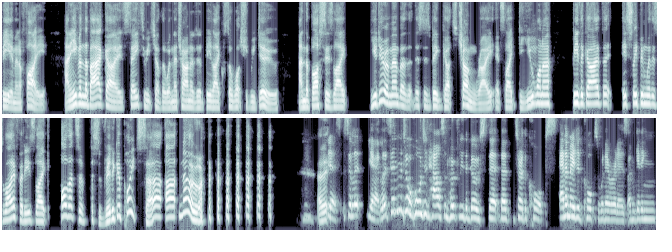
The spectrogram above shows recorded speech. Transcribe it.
beat him in a fight. And even the bad guys say to each other when they're trying to be like, so what should we do? And the boss is like, you do remember that this is Big Guts Chung, right? It's like, do you Hmm. want to be the guy that is sleeping with his wife? And he's like, oh, that's a, that's a really good point, sir. Uh, no. and it, yes. So let yeah, let's send him into a haunted house and hopefully the ghost that that sorry, the corpse, animated corpse or whatever it is. I'm getting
